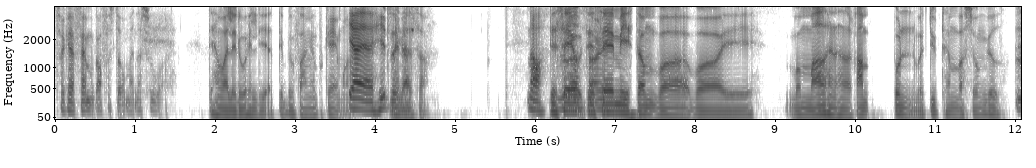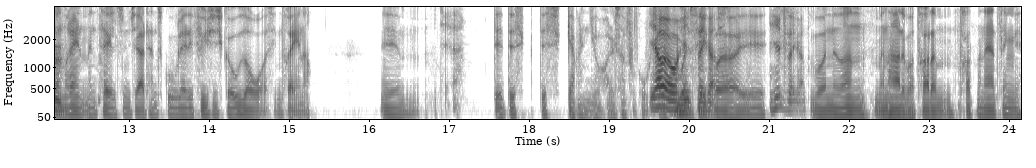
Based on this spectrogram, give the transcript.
så kan jeg fandme godt forstå, at man er sur. Det han var lidt uheldig, at det blev fanget på kamera. Ja, ja, helt sikkert. Men altså, Nå, det, sagde, det sagde mest om, hvor, hvor, øh, hvor meget han havde ramt bunden, hvor dybt han var sunket. Mm. Sådan rent mentalt synes jeg, at han skulle lade det fysisk gå ud over sin træner. Øhm, ja. Det, det, det skal man jo holde sig for god til. Jo, jo, helt sikkert. Hvor, øh, helt sikkert. Hvor nederen man har det, hvor træt, træt man er af tingene.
